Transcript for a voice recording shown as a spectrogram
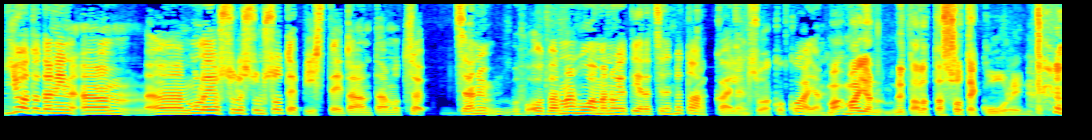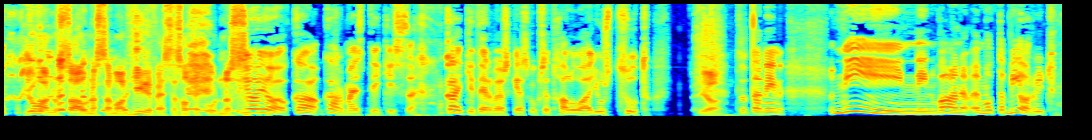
Joo, tota niin, ähm, äh, mulla ei ole sulle sun sotepisteitä antaa, mutta sä, sä nyt oot varmaan huomannut ja tiedät sen, että mä tarkkailen sua koko ajan. mä, mä aion nyt aloittaa sotekuurin. Juhannussaunassa mä oon hirveässä sotekunnossa. Joo, joo, ka- karmeistikissä. Kaikki terveyskeskukset haluaa just sut. Joo. Tota niin, niin, niin vaan, mutta biorytmi,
